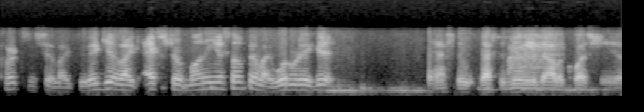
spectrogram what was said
cliques and shit? Like, do they get like extra money or something? Like, what do they get? That's the that's the million dollar question. Yeah.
